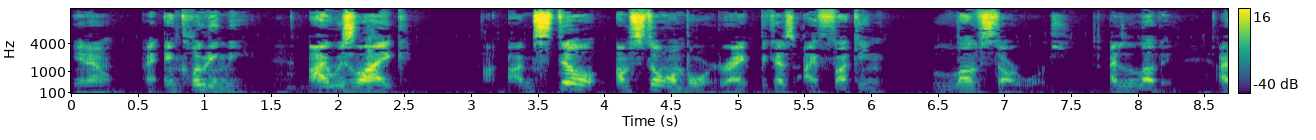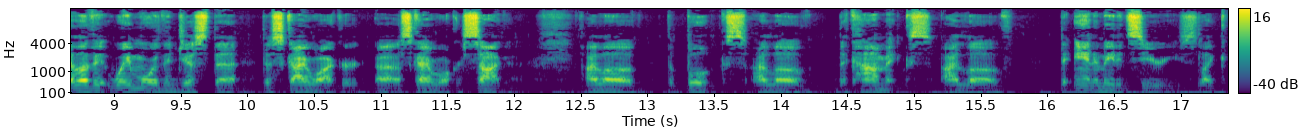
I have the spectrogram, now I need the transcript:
You know, including me. I was like, I'm still, I'm still on board, right? Because I fucking love Star Wars. I love it. I love it way more than just the the Skywalker uh, Skywalker saga. I love the books. I love the comics. I love the animated series. Like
